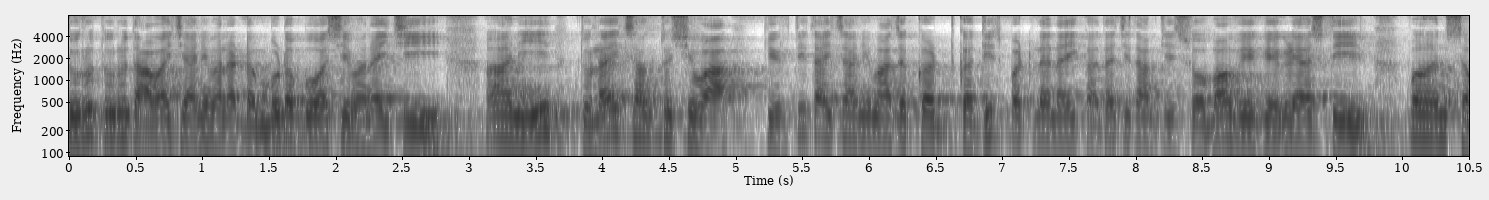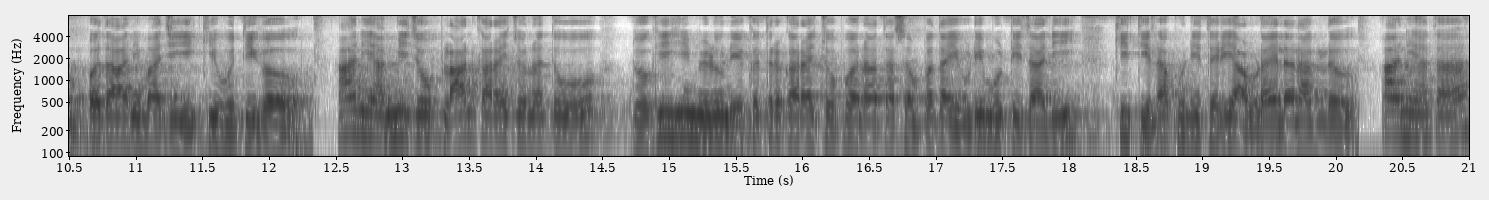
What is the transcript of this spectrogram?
तुरु तुरु धावायची आणि मला डंबू डब्बू अशी म्हणायची. आणि तुला एक सांगतो शिवा कीर्तीताईचं आणि माझं कट कधीच पटलं नाही. कदाचित आमचे स्वभाव वेगवेगळे असतील. पण संपदा आणि माझी एकी होती ग. आणि आम्ही जो प्लान करायचो ना तो. दोघेही मिळून एकत्र करायचो पण आता संपदा एवढी मोठी झाली की तिला कुणीतरी आवडायला लागलं. आणि आता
